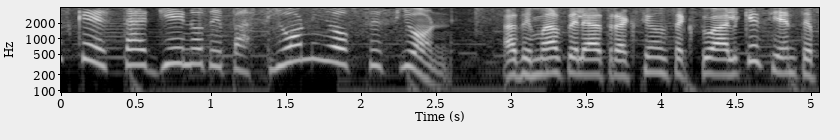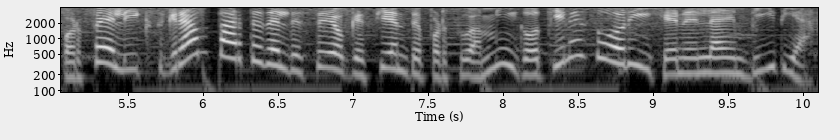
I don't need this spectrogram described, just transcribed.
es que está lleno de pasión y obsesión. Además de la atracción sexual que siente por Félix, gran parte del deseo que siente por su amigo tiene su origen en la envidia.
